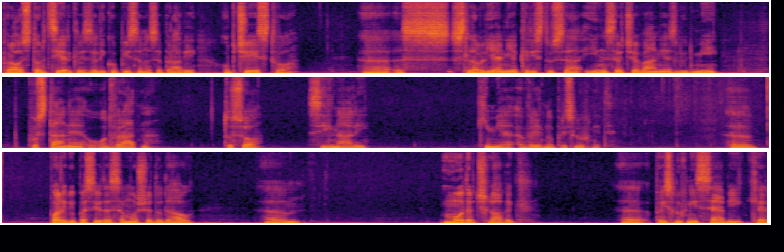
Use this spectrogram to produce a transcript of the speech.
prostor crkve, z veliko pisano, se pravi občestvo, slavljenje Kristusa in srečevanje z ljudmi, postane odvratna. To so signali, ki jim je vredno prisluhniti. E, Poleg bi pa seveda samo še dodal, um, modr človek uh, prisluhni sebi, ker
